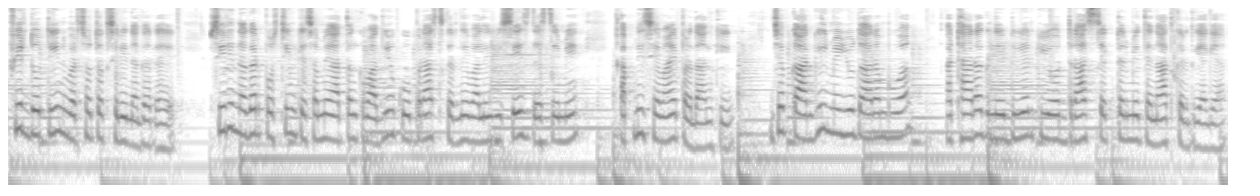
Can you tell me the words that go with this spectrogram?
फिर दो तीन वर्षों तक श्रीनगर रहे। श्रीनगर पोस्टिंग के समय आतंकवादियों को परास्त करने वाले विशेष दस्ते में अपनी सेवाएँ प्रदान की। जब कारगिल में युद्ध आरंभ हुआ 18 ग्रेडियर की ओर द्रास सेक्टर में तैनात कर दिया गया।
